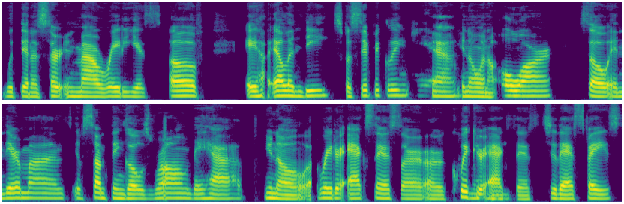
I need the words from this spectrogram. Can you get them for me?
within a certain mile radius of a L&D specifically, yeah. you know, in an OR. So in their minds, if something goes wrong, they have, you know, greater access or, or quicker mm-hmm. access to that space.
